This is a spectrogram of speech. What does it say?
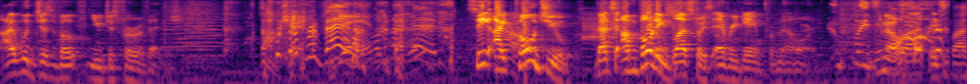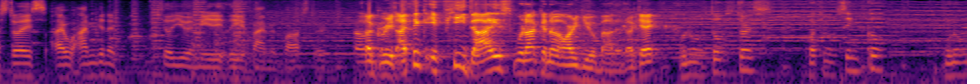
I would just vote for you just for revenge. Okay. Revenge. Look. See, I told you. That's. I'm voting Blastoise every game from now on. Please You know no. what? It's Blastoise. I, I'm gonna kill you immediately if I'm imposter. Agreed. I think if he dies, we're not gonna argue about it. Okay? Uno, dos, tres, cuatro, cinco. Uno,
